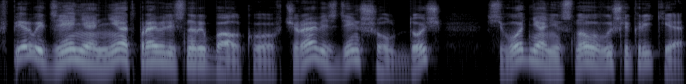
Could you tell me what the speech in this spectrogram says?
В первый день они отправились на рыбалку. Вчера весь день шел дождь, сегодня они снова вышли к реке.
